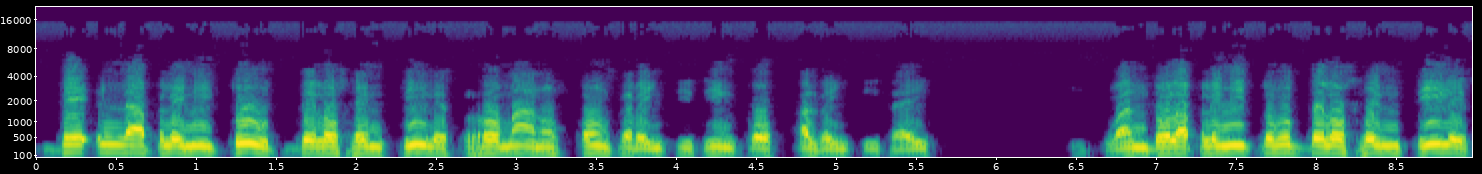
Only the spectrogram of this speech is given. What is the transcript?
de la plenitud de los gentiles Romanos 11, 25 al 26. Cuando la plenitud de los gentiles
